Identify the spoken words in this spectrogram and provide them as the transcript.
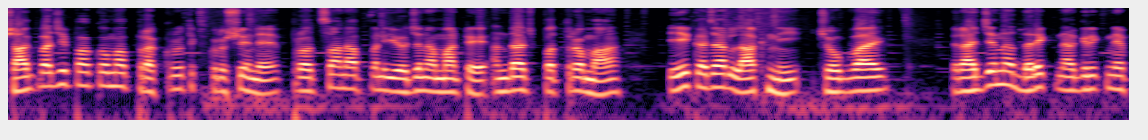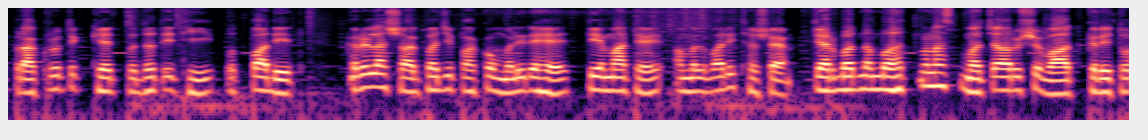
શાકભાજી પાકોમાં પ્રાકૃતિક કૃષિને પ્રોત્સાહન આપવાની યોજના માટે અંદાજપત્રમાં એક હજાર લાખની જોગવાઈ. રાજ્યના દરેક નાગરિકને પ્રાકૃતિક ખેત પદ્ધતિથી ઉત્પાદિત કરેલા શાકભાજી પાકો મળી રહે તે માટે અમલવારી થશે. ત્યારબાદના મહત્વના સમાચાર વિશે વાત કરીએ તો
